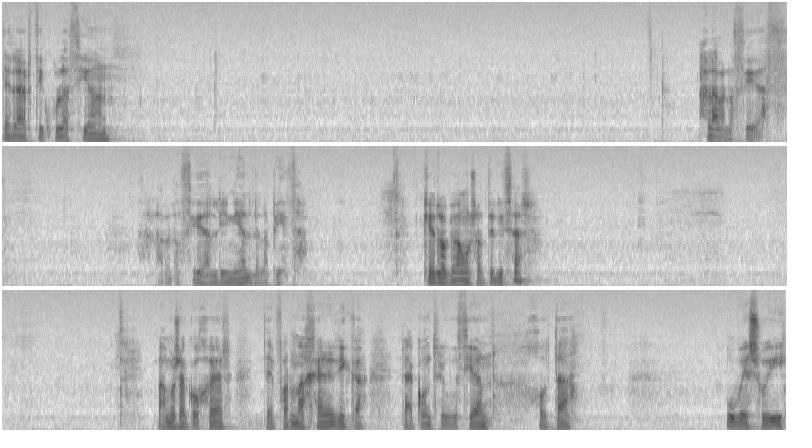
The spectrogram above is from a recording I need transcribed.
de la articulación a la velocidad, a la velocidad lineal de la pinza. ¿Qué es lo que vamos a utilizar? Vamos a coger de forma genérica la contribución JV sub i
